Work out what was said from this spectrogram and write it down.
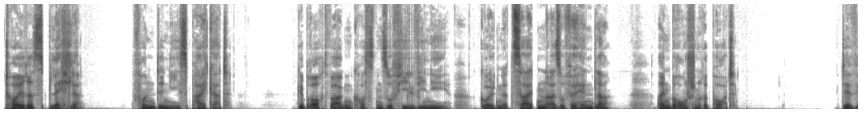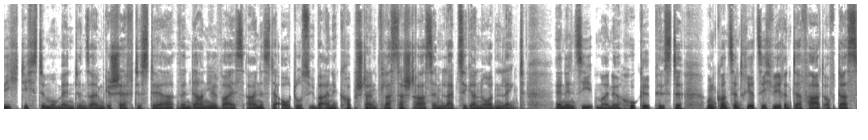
Teures Blechle von Denise Peikert. Gebrauchtwagen kosten so viel wie nie. Goldene Zeiten also für Händler? Ein Branchenreport. Der wichtigste Moment in seinem Geschäft ist der, wenn Daniel Weiß eines der Autos über eine Kopfsteinpflasterstraße im Leipziger Norden lenkt. Er nennt sie meine Huckelpiste und konzentriert sich während der Fahrt auf das,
